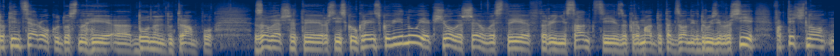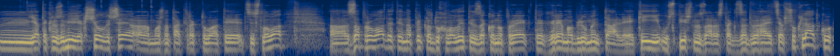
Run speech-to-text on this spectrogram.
до кінця року до снаги е, Дональду Трампу завершити російсько-українську війну, якщо лише ввести вторинні санкції, зокрема до так званих друзів Росії. Фактично, я так розумію, якщо лише е, можна так трактувати ці слова. Е, Запровадити, наприклад, ухвалити законопроект Грема Блюменталя, який успішно зараз так задвигається в шухлядку.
